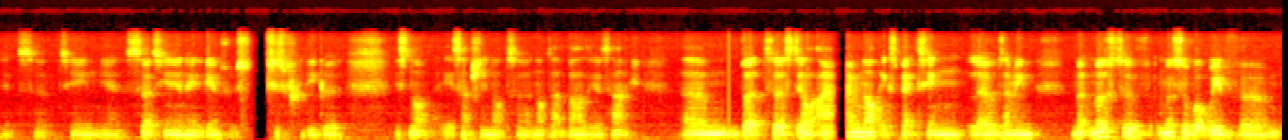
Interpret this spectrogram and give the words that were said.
is it? Thirteen. Yeah, thirteen in eight games, which is pretty good it's not it's actually not uh, not that bad the attack. Um, but uh, still, I, am not expecting loads. I mean, m- most of most of what we've um,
